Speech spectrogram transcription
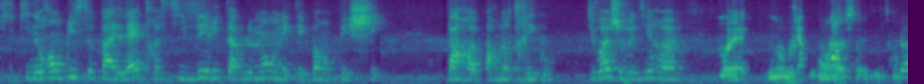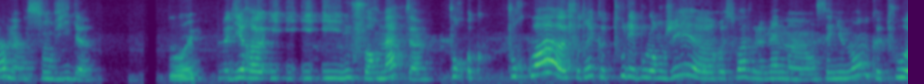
qui, qui ne remplissent pas l'être si véritablement on n'était pas empêché par, par notre ego. Tu vois, je veux dire, ouais. non, la plupart des diplômes sont vides. Ouais. Je veux dire, ils, ils, nous formatent pour pourquoi euh, il faudrait que tous les boulangers euh, reçoivent le même euh, enseignement que tous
